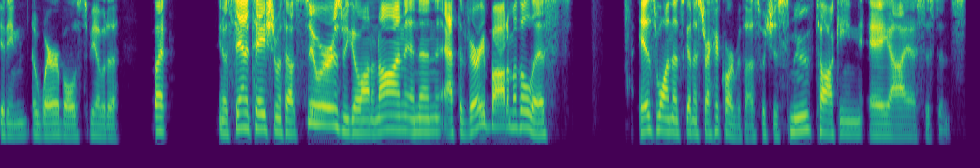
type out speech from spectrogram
getting the wearables to be able to. But you know, sanitation without sewers. We go on and on, and then at the very bottom of the list is one that's going to strike a chord with us, which is smooth talking AI assistants.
